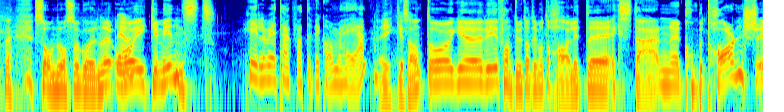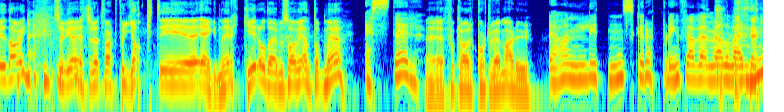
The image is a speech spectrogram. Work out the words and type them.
som du også går under, og ikke minst Hillevi, takk for at du fikk komme høye. Ikke sant? Og eh, vi fant ut at vi måtte ha litt eh, ekstern kompetanse i dag. Så vi har rett og slett vært på jakt i egne rekker, og dermed så har vi endt opp med Ester. eh, Forklar kort, hvem er du? Jeg har en liten skrøpling fra Hvem i all verden.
